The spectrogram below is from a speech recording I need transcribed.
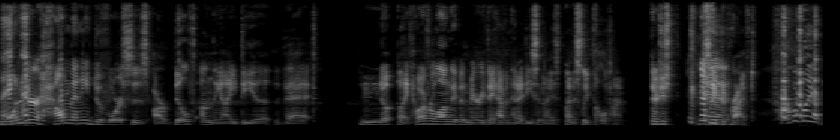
I wonder how many divorces are built on the idea that no, like however long they've been married, they haven't had a decent night, night of sleep the whole time. They're just sleep deprived. Probably a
